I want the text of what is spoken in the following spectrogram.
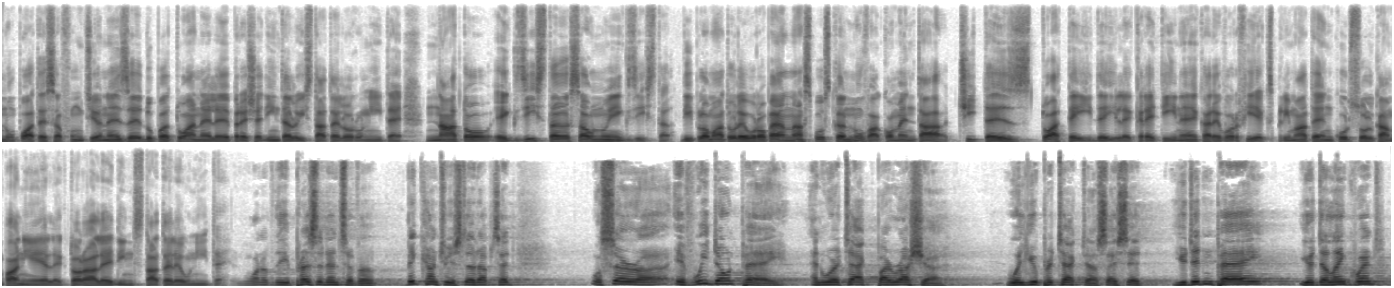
nu poate să funcționeze după toanele președintelui Statelor Unite. NATO există sau nu există? Diplomatul european a spus că nu va comenta, citez, toate ideile cretine care vor fi exprimate în cursul campaniei electorale din Statele Unite. One of the presidents of a big country stood up said, "Well, sir, uh, if we don't pay and we're attacked by Russia, will you protect us?" I said, "You didn't pay, you're delinquent."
